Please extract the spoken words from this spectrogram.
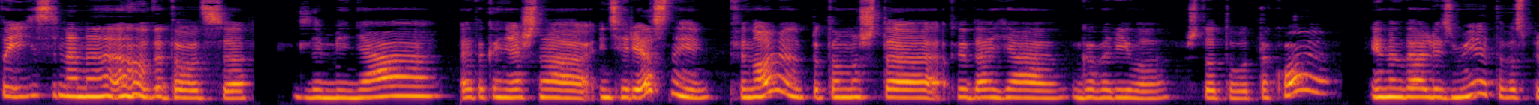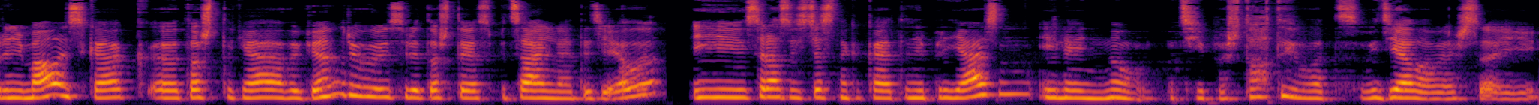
please? Вот это вот все. Для меня это, конечно, интересный феномен, потому что когда я говорила что-то вот такое, иногда людьми это воспринималось как э, то, что я выпендриваюсь или то, что я специально это делаю. И сразу, естественно, какая-то неприязнь или, ну, типа, что ты вот выделываешься? И,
